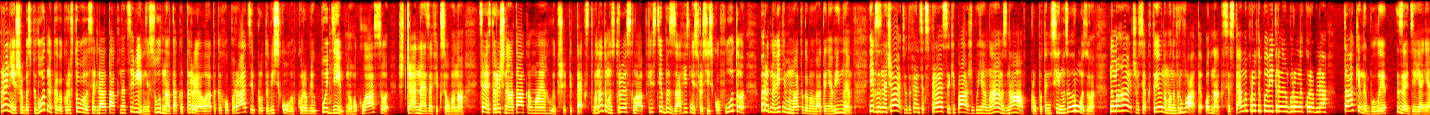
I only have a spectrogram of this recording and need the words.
Раніше безпілотники використовувалися для атак на цивільні судна та катери, але таких операцій проти військових кораблів подібного класу ще не зафіксовано. Ця історична атака має глибший підтекст. Вона демонструє слабкість і беззахисність російського флоту перед новітніми методами ведення війни. Як зазначають у Defense Express, екіпаж Буяна знав про потенційну загрозу, намагаючись активно маневрувати. Однак системи протиповітряної оборони корабля так і не були задіяні.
